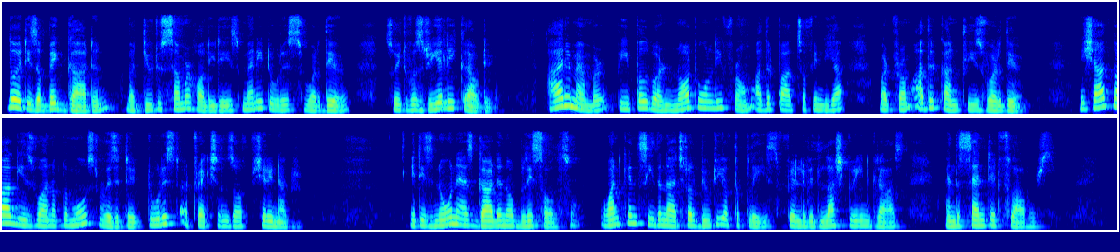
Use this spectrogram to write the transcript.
Though it is a big garden, but due to summer holidays, many tourists were there, so it was really crowded. I remember people were not only from other parts of India but from other countries were there. Nishat Bagh is one of the most visited tourist attractions of Srinagar. It is known as Garden of Bliss also. One can see the natural beauty of the place filled with lush green grass and the scented flowers.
